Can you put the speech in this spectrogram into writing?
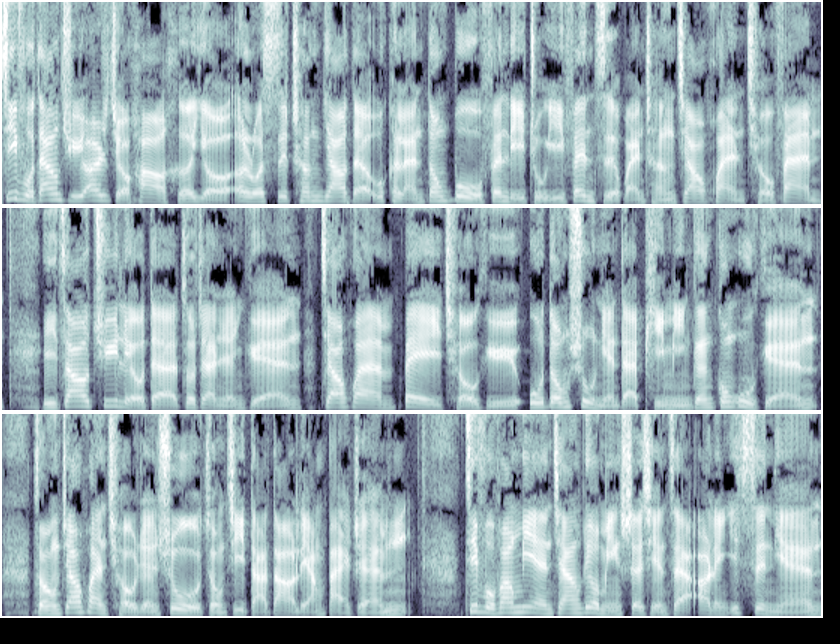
基辅当局二十九号和有俄罗斯撑腰的乌克兰东部分离主义分子完成交换囚犯，已遭拘留的作战人员交换被囚于乌东数年的平民跟公务员，总交换囚人数总计达到两百人。基辅方面将六名涉嫌在二零一四年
